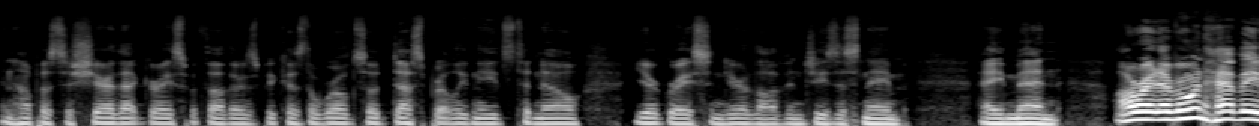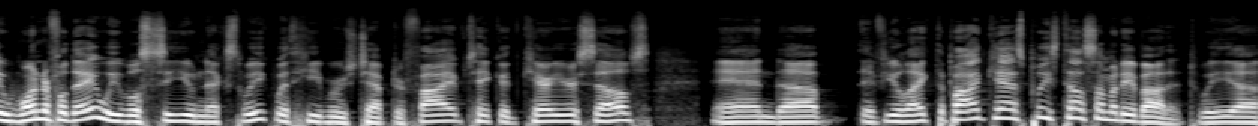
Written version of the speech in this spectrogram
And help us to share that grace with others because the world so desperately needs to know your grace and your love. In Jesus' name, amen. All right, everyone, have a wonderful day. We will see you next week with Hebrews chapter 5. Take good care of yourselves. And uh, if you like the podcast, please tell somebody about it. We uh,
